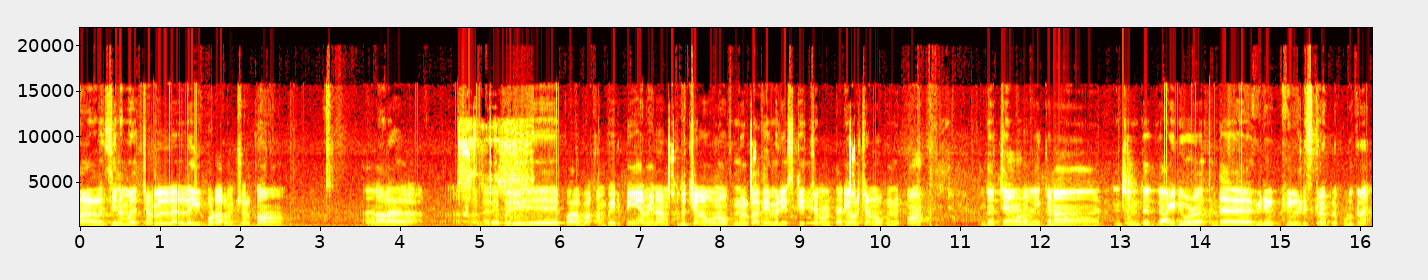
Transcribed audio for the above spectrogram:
நாள் கழிச்சு நம்ம சேனலில் லைவ் போட ஆரம்பிச்சிருக்கோம். அதனால் நிறைய பேர் பா பார்க்காம போயிருப்பீங்க. ஏன்னா புது சேனல் ஒன்று ஓப்பன் பண்ணியிருக்கோம் அதே மாதிரி எஸ்கே சேனல் தனியாக ஒரு சேனல் ஓப்பன் பண்ணியிருக்கோம் இந்த சேனலோட லிங்க்கை நான் இந்த இந்த இந்த ஐடியோட இந்த வீடியோ கீழே டிஸ்கிரைப்பில் கொடுக்குறேன்.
